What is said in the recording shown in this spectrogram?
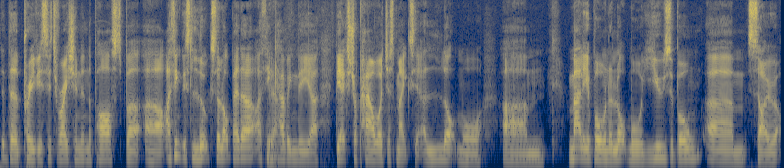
the previous iteration in the past, but uh, I think this looks a lot better. I think Yeah. having the uh, the extra power just makes it a lot more um, malleable and a lot more usable. Um, so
